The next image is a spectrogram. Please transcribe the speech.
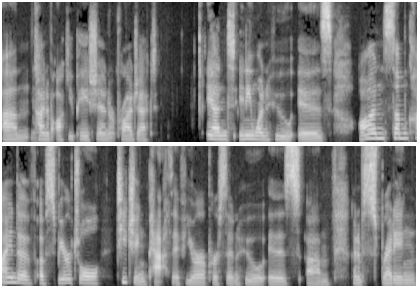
um, kind of occupation or project. And anyone who is on some kind of, of spiritual teaching path. If you're a person who is um, kind of spreading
